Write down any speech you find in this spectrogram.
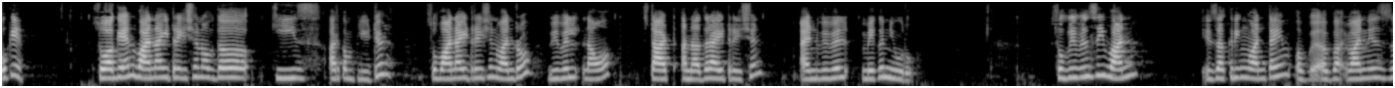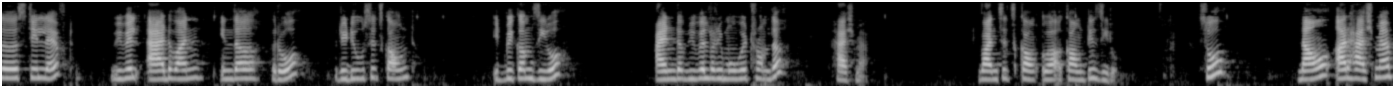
Okay. So again one iteration of the keys are completed. So one iteration one row. We will now start another iteration and we will make a new row. So we will see one is occurring one time uh, uh one is uh, still left. We will add one in the row reduce its count. It becomes 0 and we will remove it from the hash map. Once its count, uh, count is 0 so now our hash map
